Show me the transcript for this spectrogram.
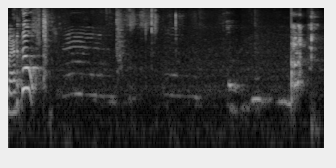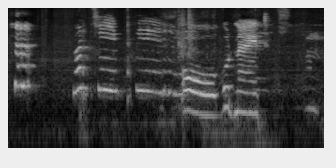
Bertu. Oh, good night. Mm.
